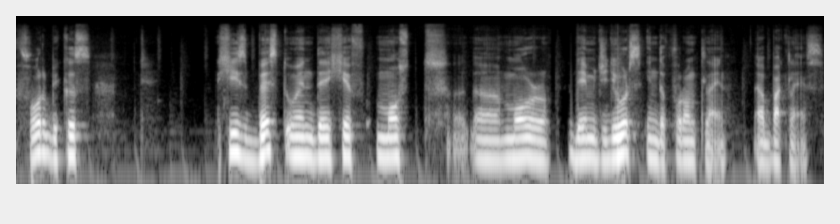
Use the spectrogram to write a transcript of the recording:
for because he's best when they have most uh, more damage dealers in the front line, uh, back lines.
